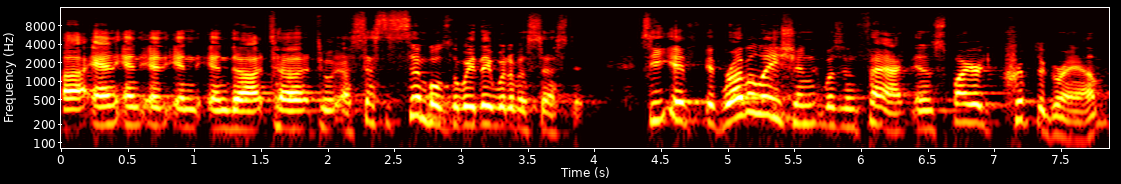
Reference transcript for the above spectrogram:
uh, and, and, and, and uh, to, to assess the symbols the way they would have assessed it. See, if, if Revelation was in fact an inspired cryptogram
